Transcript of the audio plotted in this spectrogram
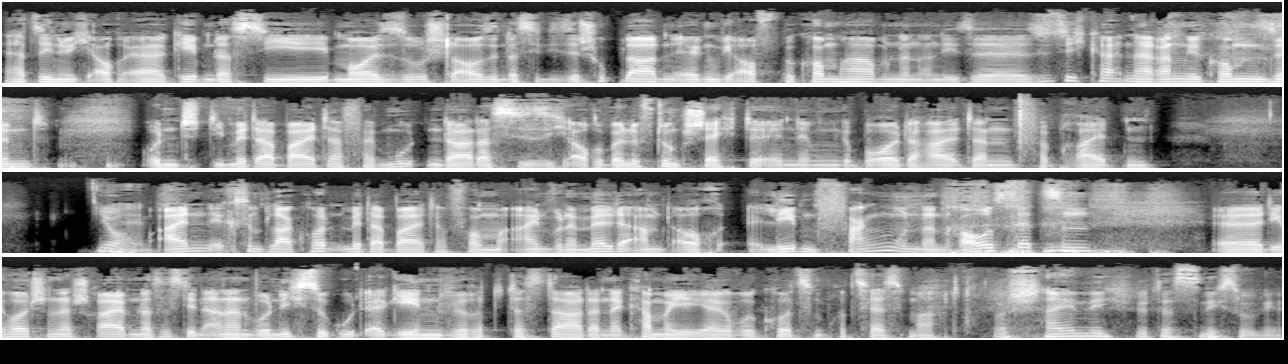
Er hat sich nämlich auch ergeben, dass die Mäuse so schlau sind, dass sie diese Schubladen irgendwie aufbekommen haben und dann an diese Süßigkeiten herangekommen sind. Und die Mitarbeiter vermuten da, dass sie sich auch über Lüftungsschächte in dem Gebäude halt dann verbreiten. Ja, ein Exemplar konnten Mitarbeiter vom Einwohnermeldeamt auch lebend fangen und dann raussetzen. äh, die Holsteiner schreiben, dass es den anderen wohl nicht so gut ergehen wird, dass da dann der Kammerjäger wohl kurz einen Prozess macht. Wahrscheinlich wird das nicht so gehen.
